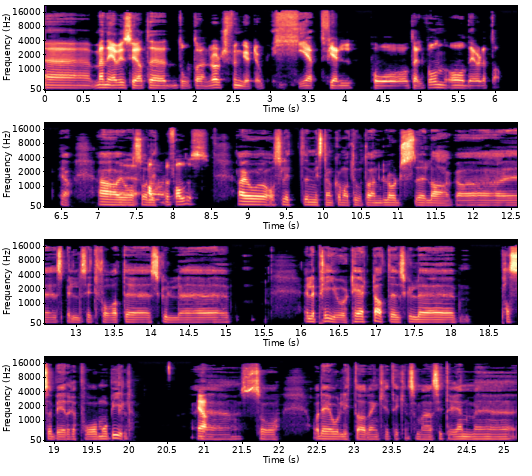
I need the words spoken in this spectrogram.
Eh, men jeg vil si at eh, Dota Underlords fungerte jo helt fjell på telefon, og det gjør dette. Jeg har jo Eh, også litt, jeg har jo også litt mistanke om at Dota Underlords laga eh, spillet sitt for at det skulle Eller prioriterte at det skulle passe bedre på mobil. Ja. Eh, Så, og det er jo litt av den kritikken som jeg sitter igjen med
